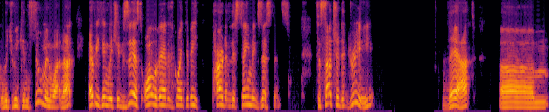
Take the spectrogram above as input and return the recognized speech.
which we consume and whatnot, everything which exists, all of that is going to be part of the same existence. To such a degree that um,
